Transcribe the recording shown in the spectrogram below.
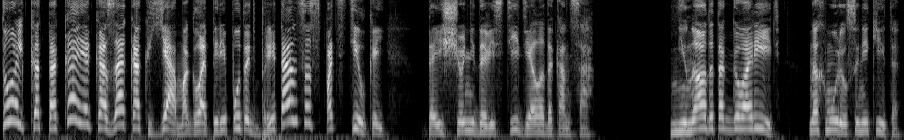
«Только такая коза, как я, могла перепутать британца с подстилкой, да еще не довести дело до конца». «Не надо так говорить», — нахмурился Никита.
